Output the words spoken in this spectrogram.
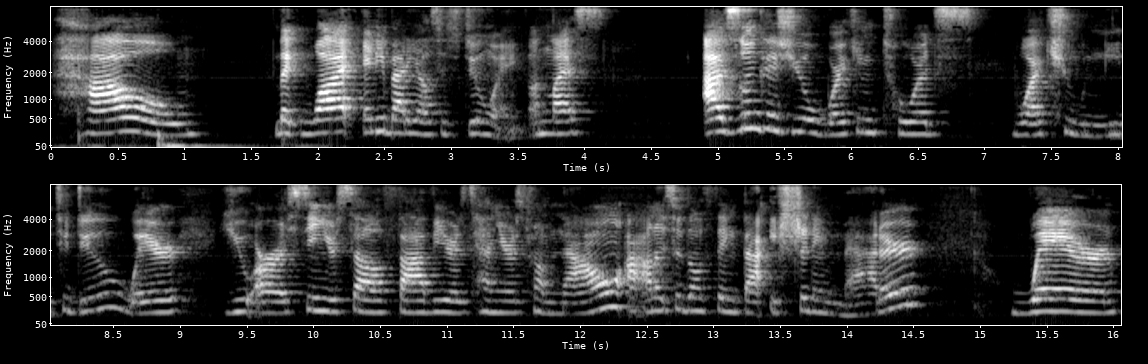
how like what anybody else is doing unless as long as you're working towards what you need to do where you are seeing yourself five years, 10 years from now, I honestly don't think that it shouldn't matter where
